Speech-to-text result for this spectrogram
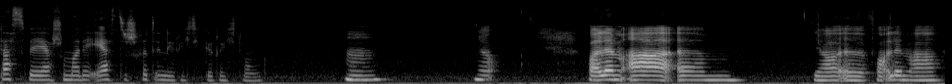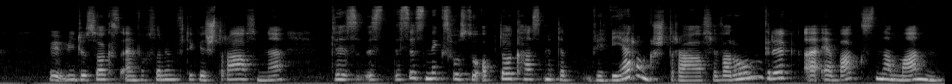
Das wäre ja schon mal der erste Schritt in die richtige Richtung. Hm. Ja. Vor allem auch, ähm, ja, äh, vor allem auch, wie, wie, du sagst, einfach vernünftige Strafen, ne? das ist, das ist nichts, was du Obdach hast mit der Bewährungsstrafe. Warum kriegt ein erwachsener Mann,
